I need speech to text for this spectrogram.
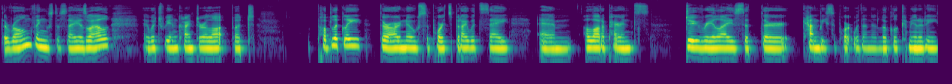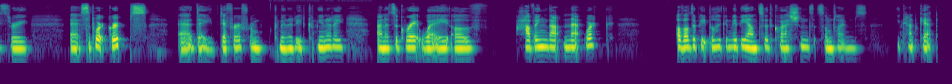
the wrong things to say as well, uh, which we encounter a lot. But publicly, there are no supports. But I would say um, a lot of parents do realise that there can be support within the local community through uh, support groups. Uh, they differ from community to community, and it's a great way of having that network of other people who can maybe answer the questions that sometimes you can't get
